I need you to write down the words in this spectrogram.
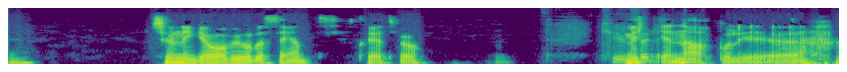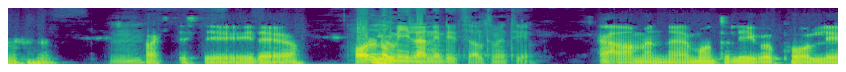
eh, Sunninga avgjorde sent 3-2 Mycket Napoli eh, mm. faktiskt i, i det Har du någon Milan i ditt alternativ? Ja, men Montolivo Polly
